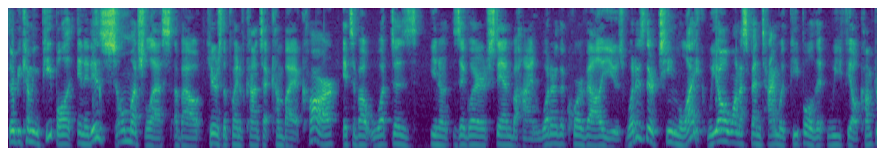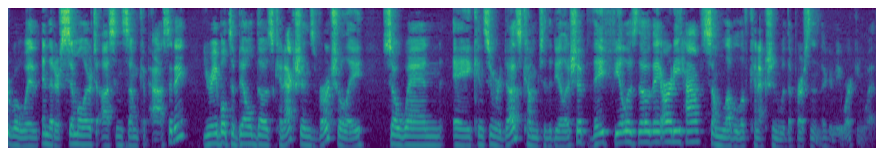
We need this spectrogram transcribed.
they're becoming people. And it is so much less about here's the point of contact, come buy a car. It's about what does you know Zeigler stand behind? What are the core values? What is their team like? We all want to spend time with people that we feel comfortable with and that are similar to us in some capacity you're able to build those connections virtually. So when a consumer does come to the dealership, they feel as though they already have some level of connection with the person that they're going to be working with.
